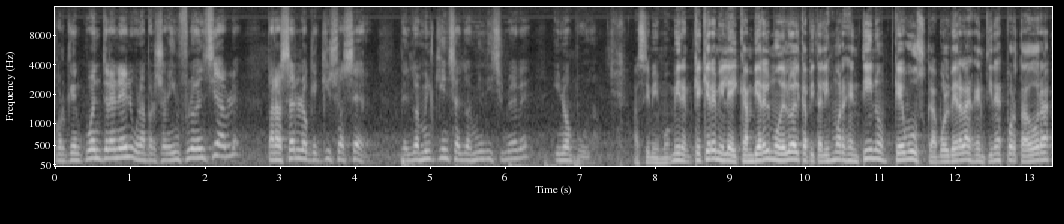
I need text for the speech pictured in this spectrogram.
porque encuentra en él una persona influenciable para hacer lo que quiso hacer del 2015 al 2019 y no pudo. Así mismo. Miren, ¿qué quiere mi ley? Cambiar el modelo del capitalismo argentino. ¿Qué busca? Volver a la Argentina exportadora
